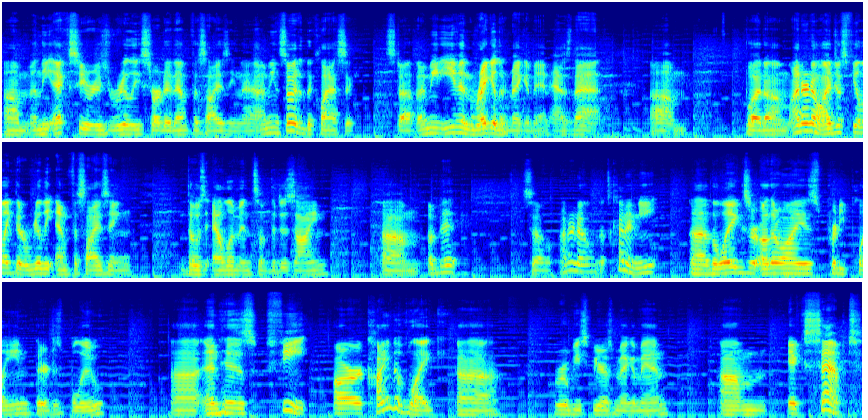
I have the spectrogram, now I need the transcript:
Um, and the X series really started emphasizing that. I mean, so did the classic stuff. I mean, even regular Mega Man has that. Um, but um, I don't know. I just feel like they're really emphasizing those elements of the design um, a bit. So I don't know. That's kind of neat. Uh, the legs are otherwise pretty plain. They're just blue, uh, and his feet are kind of like uh, Ruby Spears Mega Man, um, except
